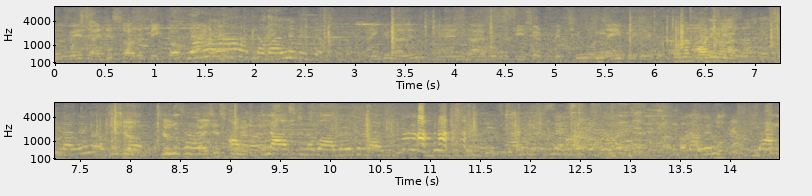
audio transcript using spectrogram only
always. I just saw the peacock. Yeah, Nawal ne भेजा. Thank you, Nalin. And I hope the t-shirt fits you. और नहीं fit you तो मैं बॉडी बना दूँ Nalin, अभी Sure, got- sure. He's I just hurt. finished. अब last Nawal और Diwali के लिए बोल दीजिए. And he's sensitive. Nalin, back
